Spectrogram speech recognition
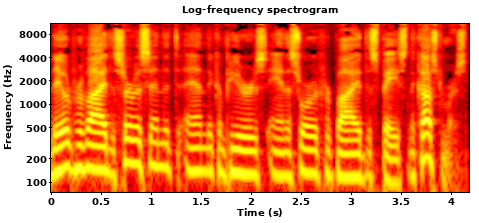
They would provide the service and the and the computers, and the store would provide the space and the customers.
